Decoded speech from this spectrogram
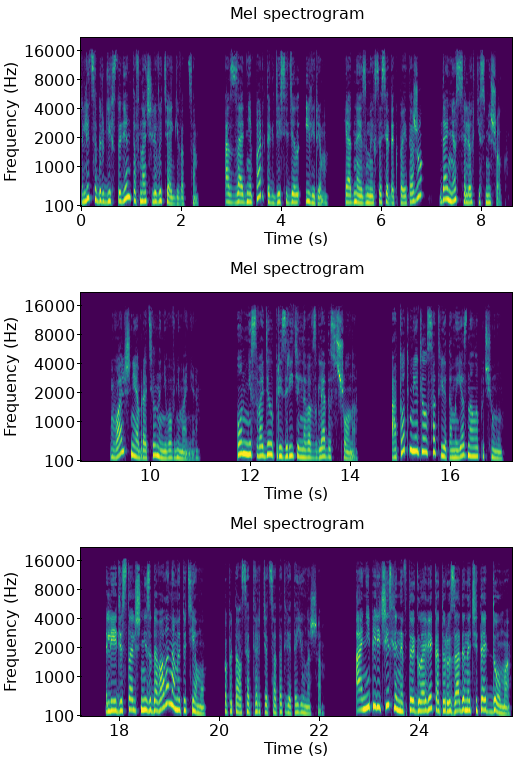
Лица других студентов начали вытягиваться. А с задней парты, где сидел Ильрим, и одна из моих соседок по этажу донесся легкий смешок. Вальш не обратил на него внимания. Он не сводил презрительного взгляда с Шона. А тот медлил с ответом, и я знала почему. «Леди Стальш не задавала нам эту тему?» — попытался отвертеться от ответа юноша. «Они перечислены в той главе, которую задано читать дома.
